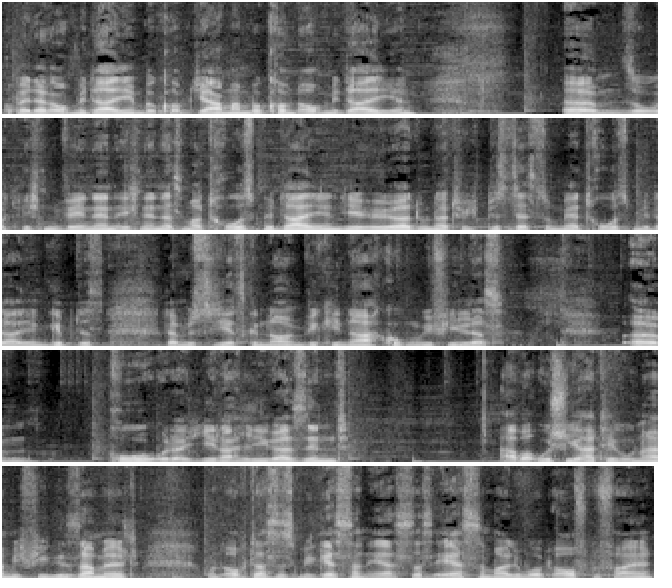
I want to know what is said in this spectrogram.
ob er dann auch Medaillen bekommt. Ja, man bekommt auch Medaillen. Ähm, so, ich, nenne, ich nenne das mal Trostmedaillen. Je höher du natürlich bist, desto mehr Trostmedaillen gibt es. Da müsste ich jetzt genau im Wiki nachgucken, wie viel das ähm, pro oder je nach Liga sind. Aber Uschi hat hier unheimlich viel gesammelt und auch das ist mir gestern erst das erste Mal überhaupt aufgefallen.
